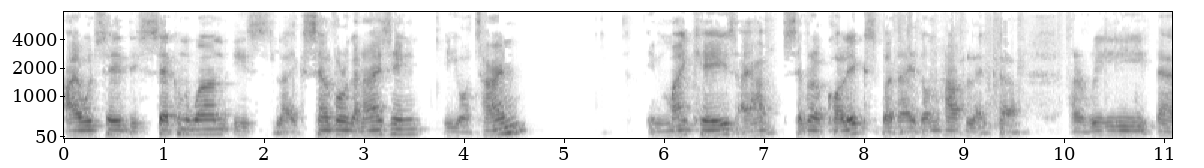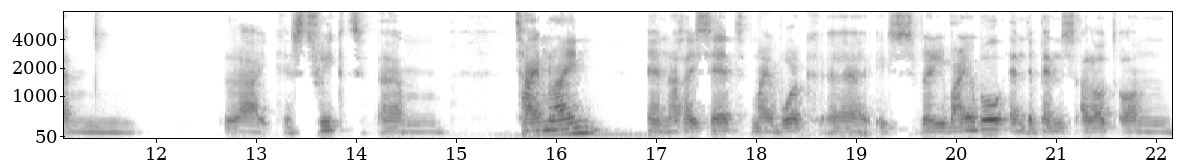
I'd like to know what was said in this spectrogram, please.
I would say the second one is like self-organizing your time. In my case, I have several colleagues, but I don't have like a, a really um, like a strict um, timeline. And as I said, my work uh, it's very variable and depends a lot on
